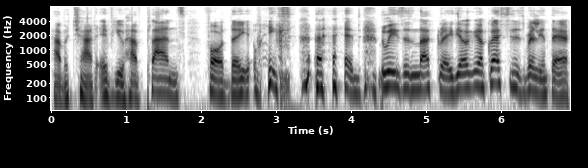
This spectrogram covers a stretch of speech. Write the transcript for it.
Have a chat if you have plans for the weeks ahead. Louise, isn't that great? Your, your question is brilliant there.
